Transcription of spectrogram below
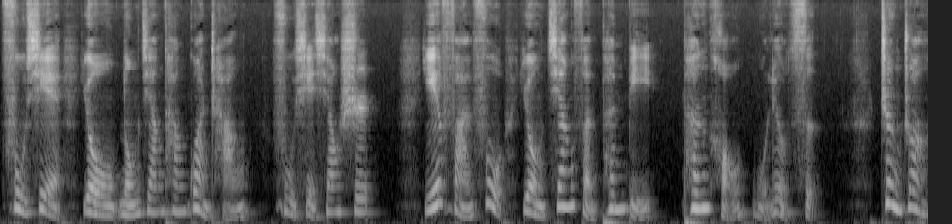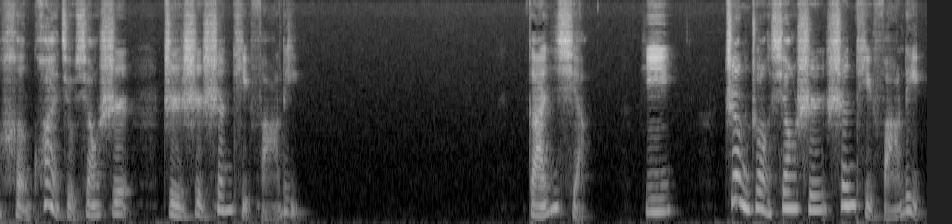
腹泻用浓姜汤灌肠，腹泻消失。也反复用姜粉喷鼻、喷喉五六次，症状很快就消失，只是身体乏力。感想：一、症状消失，身体乏力。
